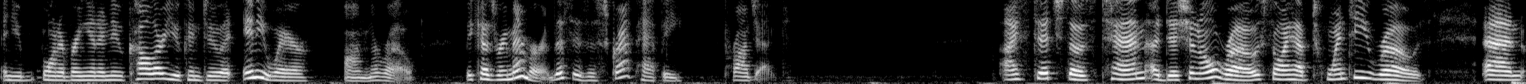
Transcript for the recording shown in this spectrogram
and you want to bring in a new color, you can do it anywhere on the row. Because remember, this is a scrap happy project. I stitched those 10 additional rows, so I have 20 rows. And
